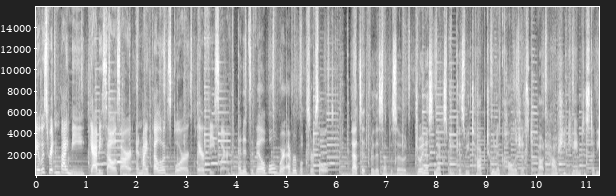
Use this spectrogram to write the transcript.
It was written by me, Gabby Salazar, and my fellow explorer, Clare Fieseler. And it's available wherever books are sold. That's it for this episode. Join us next week as we talk to an ecologist about how she came to study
